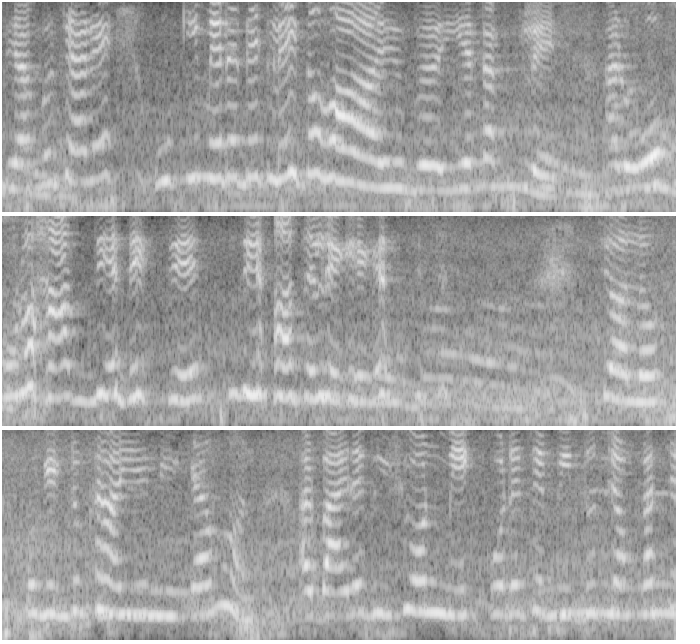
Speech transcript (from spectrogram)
দিয়ে। আমি বলছি আরে উকি মেরে দেখলেই তো হয় ইয়েটা খুলে। আর ও পুরো হাত দিয়ে দেখছে দিয়ে হাতে লেগে গেছে। চলো ওকে একটু খাইয়ে নি কেমন? আর বাইরে ভীষণ মেঘ করেছে বিদ্যুৎ চমকাচ্ছে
